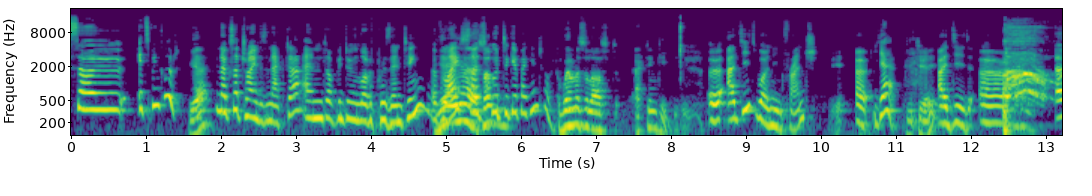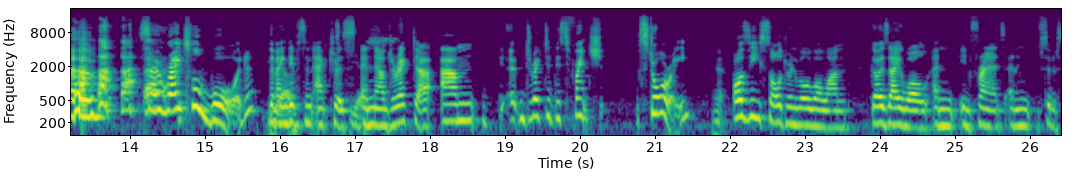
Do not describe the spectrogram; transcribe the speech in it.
So it's been good. Yeah. You know, because I trained as an actor and I've been doing a lot of presenting of Yeah, late, yeah, so it's so- good to get back into it. When was the last acting gig you did? Uh, I did one in French. Yeah. Uh, yeah. Did you? I did. Uh, um, so Rachel Ward, the magnificent actress Yes. and now director, um, uh, directed this French story. Yeah. Aussie soldier in World War One goes AWOL and in France and sort of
